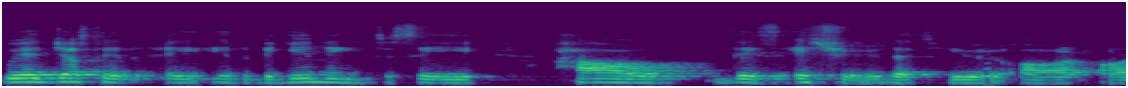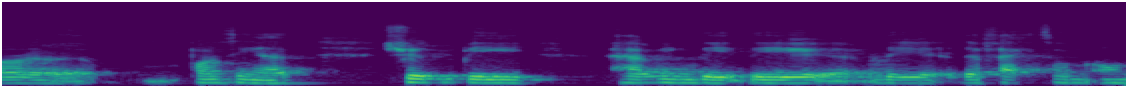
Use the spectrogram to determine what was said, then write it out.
we are adjusted in the beginning to see how this issue that you are, are pointing at should be having the the the, the effects on, on,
